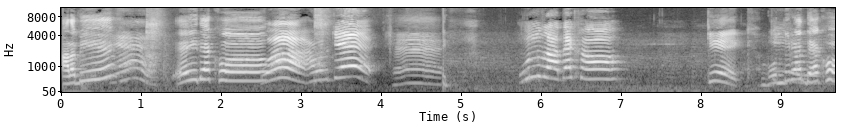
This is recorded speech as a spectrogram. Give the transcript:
আরবি? হ্যাঁ। এই দেখো ওয়া আমাকে হ্যাঁ বন্ধুরা দেখো কেক। বন্ধুরা দেখো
